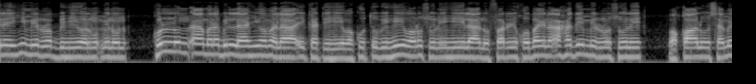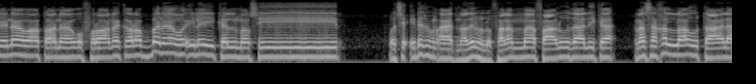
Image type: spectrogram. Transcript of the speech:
ইলাইহি মির রাব্বিহি ওয়াল মুমিনুন কুল্লুন আমানা বিল্লাহি ওয়া মালাইকাতিহি ওয়া কুতুবিহি ওয়া রুসুলিহি লা নুফাররিকু বাইনা আহাদিম মির রুসুলি ওয়া ক্বালু সামি'না ওয়া আতা'না গুফরানাকা রাব্বানা ওয়া ইলাইকাল মাসীর। বলছে, এটা যখন আয়াত নাজিল হলো, ফালাম্মা ফালু দালিকা নাসাখাল্লাহু তাআলা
